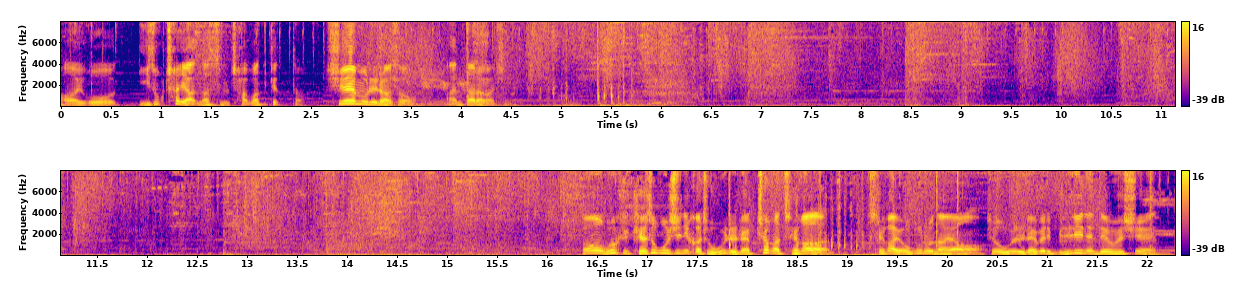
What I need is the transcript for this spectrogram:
아 이거 이속 차이 안 났으면 잡았겠다 시해물이라서 안 따라가지 어 그렇게 계속 오시니까 저 오히려 랩차가 제가 제가 역으로 나요 저 오히려 레벨이 밀리는데요 훨씬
